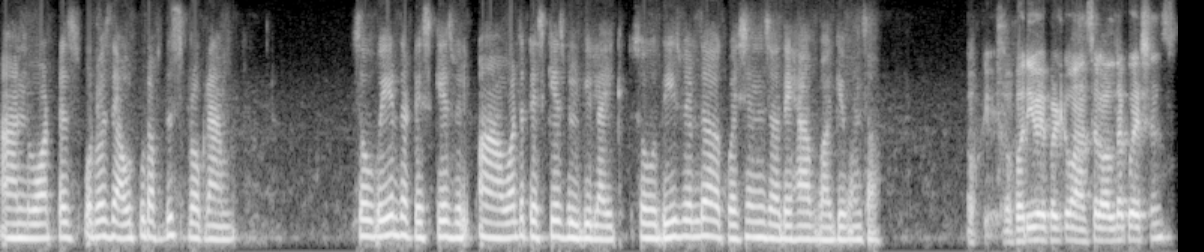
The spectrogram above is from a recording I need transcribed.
and what is what was the output of this program. So where the test case will, uh, what the test case will be like. So these were the questions uh, they have uh, given, sir. Okay, were you able to answer all the questions?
